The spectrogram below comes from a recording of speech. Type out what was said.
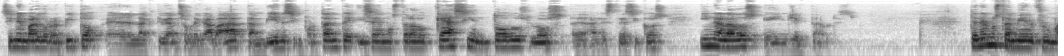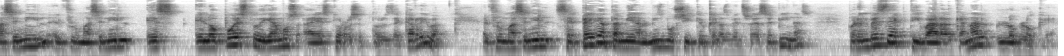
Sin embargo, repito, eh, la actividad sobre GABA-A también es importante y se ha demostrado casi en todos los eh, anestésicos inhalados e inyectables. Tenemos también el flumacenil. El flumacenil es el opuesto, digamos, a estos receptores de acá arriba. El flumacenil se pega también al mismo sitio que las benzodiazepinas, pero en vez de activar al canal, lo bloquea.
